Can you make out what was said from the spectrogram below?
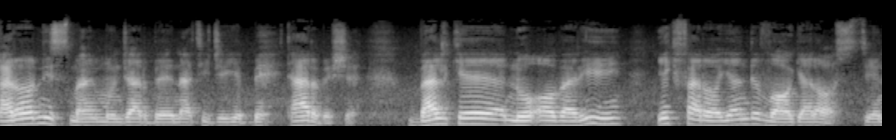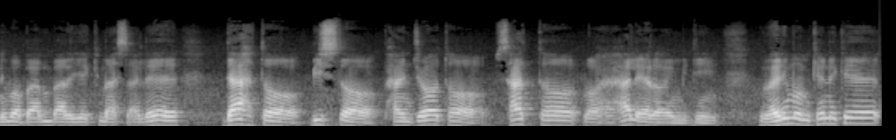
قرار نیست منجر به نتیجه بهتر بشه بلکه نوآوری یک فرایند واگراست. یعنی با برای یک مسئله ده تا 20 تا 50 تا 100 تا راه حل ارائه میدیم ولی ممکنه که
